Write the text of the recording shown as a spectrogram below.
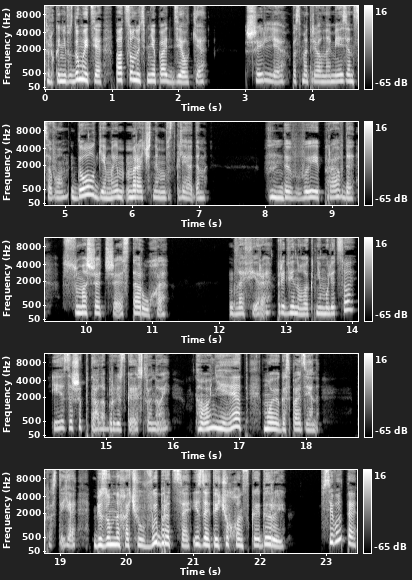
Только не вздумайте подсунуть мне подделки». Шилли посмотрел на Мезенцеву долгим и мрачным взглядом. «Да вы, правда, сумасшедшая старуха». Глафира придвинула к нему лицо и зашептала, брызгая слюной. «О нет, мой господин, просто я безумно хочу выбраться из этой чухонской дыры. Всего-то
